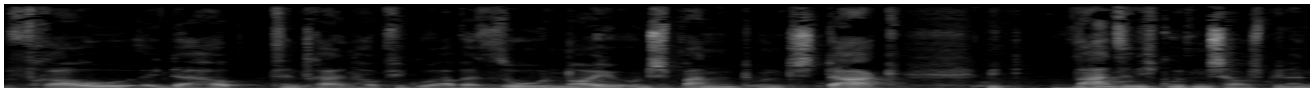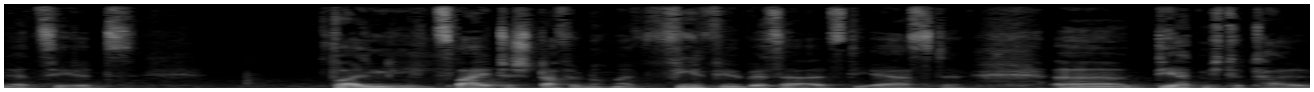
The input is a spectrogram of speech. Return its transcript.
Frau in der Haupt, zentralen Hauptfigur, aber so neu und spannend und stark mit wahnsinnig guten Schauspielern erzählt. Vor allem die zweite Staffel noch mal viel, viel besser als die erste. Äh, die hat mich total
